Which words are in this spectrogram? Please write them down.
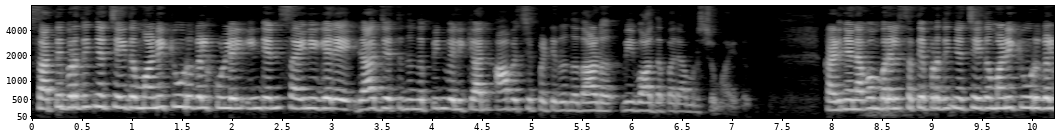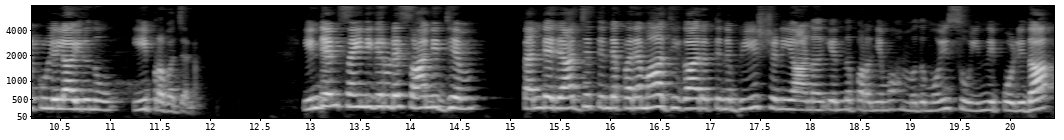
സത്യപ്രതിജ്ഞ ചെയ്ത് മണിക്കൂറുകൾക്കുള്ളിൽ ഇന്ത്യൻ സൈനികരെ രാജ്യത്ത് നിന്ന് പിൻവലിക്കാൻ ആവശ്യപ്പെട്ടിരുന്നതാണ് വിവാദ പരാമർശമായത്. കഴിഞ്ഞ നവംബറിൽ സത്യപ്രതിജ്ഞ ചെയ്ത മണിക്കൂറുകൾക്കുള്ളിലായിരുന്നു ഈ പ്രവചനം. ഇന്ത്യൻ സൈനികരുടെ സാന്നിധ്യം തന്റെ രാജ്യത്തിന്റെ പരമാധികാരത്തിന് ഭീഷണിയാണ് എന്ന് പറഞ്ഞ് മുഹമ്മദ് മൊയ്സു ഇന്നിപ്പോഴിതാ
